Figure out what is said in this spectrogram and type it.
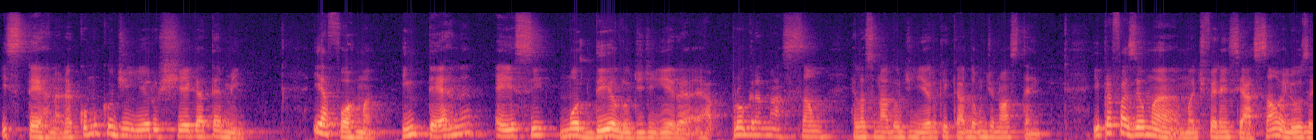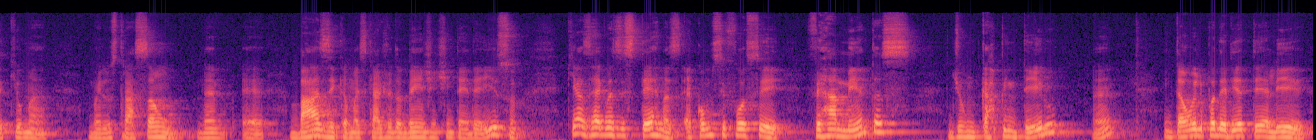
externa, né? como que o dinheiro chega até mim. E a forma interna é esse modelo de dinheiro, é a programação relacionada ao dinheiro que cada um de nós tem. E para fazer uma, uma diferenciação, ele usa aqui uma, uma ilustração né, é, básica, mas que ajuda bem a gente entender isso, que as regras externas é como se fossem ferramentas de um carpinteiro, né? Então ele poderia ter ali,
